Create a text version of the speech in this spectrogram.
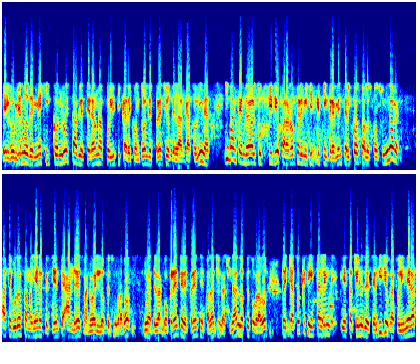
el gobierno de México no establecerá una política de control de precios de las gasolinas y mantendrá el subsidio para no permitir que se incremente el costo a los consumidores, aseguró esta mañana el presidente Andrés Manuel López Obrador. Durante la conferencia de prensa en Palacio Nacional, López Obrador rechazó que se instalen estaciones de servicio gasolineras,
